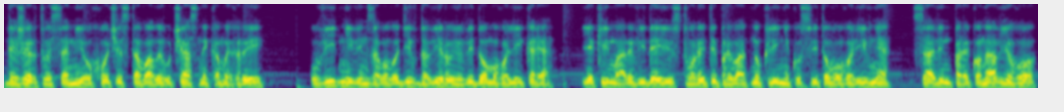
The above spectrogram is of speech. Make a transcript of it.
де жертви самі охоче ставали учасниками гри. У відні він заволодів довірою відомого лікаря, який марив ідею створити приватну клініку світового рівня. Савін переконав його,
